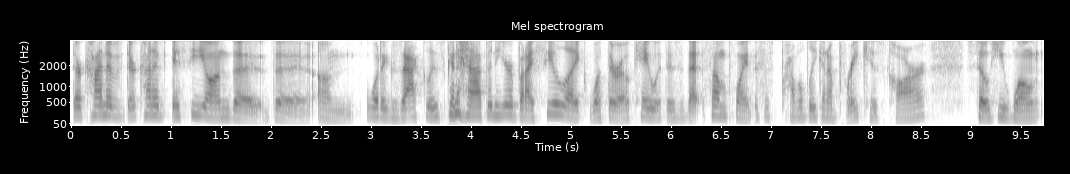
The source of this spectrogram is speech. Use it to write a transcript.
they're kind of they're kind of iffy on the the um what exactly is going to happen here but i feel like what they're okay with is that at some point this is probably going to break his car so he won't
